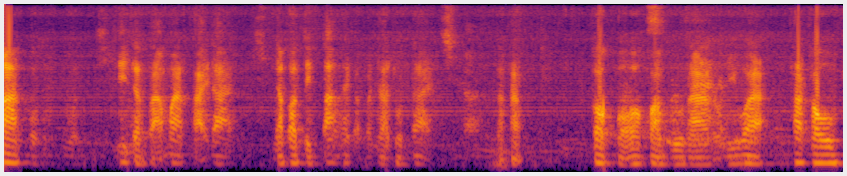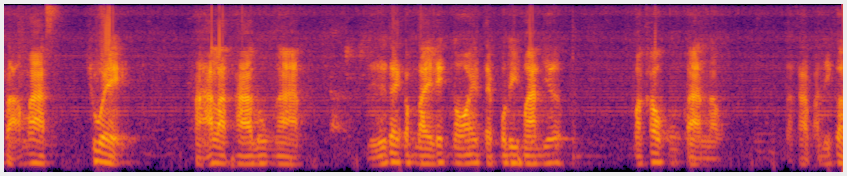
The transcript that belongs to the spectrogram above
มากพอสมควรที่จะสามารถขายได้ แล้วก็ติดตั้งให้กับประชาชนได้นะครับ ก็ขอความกรุณาตรงนี้ว่าถ้าเขาสามารถช่วยหาราคาโรงงาน หรือได้กำไรเล็กน้อย แต่ปริมาณเยอะมาเข้าโครงการเรานะครับ อันนี้ก็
